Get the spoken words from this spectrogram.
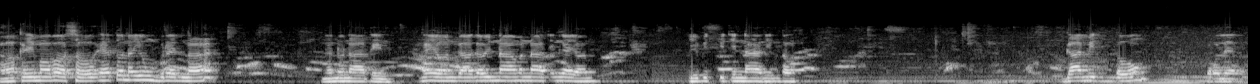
Okay mga boss, so eto na yung bread na nano natin. Ngayon, gagawin naman natin ngayon, bibitbitin natin to. Gamit tong roller.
